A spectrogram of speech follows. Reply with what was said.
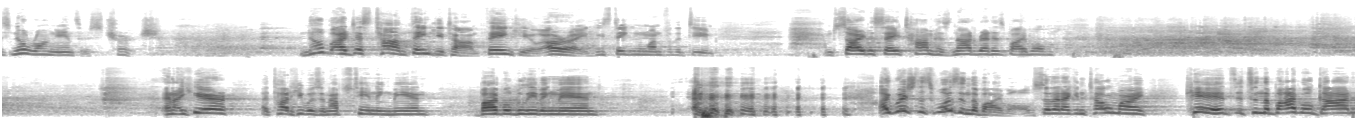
There's no wrong answers, church. no, I just Tom. Thank you, Tom. Thank you. All right, he's taking one for the team. I'm sorry to say, Tom has not read his Bible. and I hear, I thought he was an upstanding man, Bible believing man. I wish this was in the Bible so that I can tell my Kids, it's in the Bible. God,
